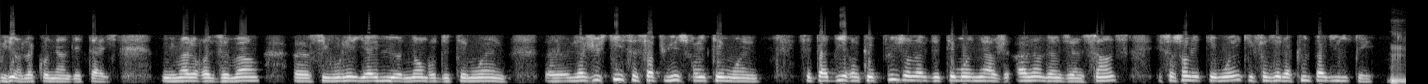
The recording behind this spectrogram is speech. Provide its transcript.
oui, on la connaît en détail. Mais malheureusement, si vous voulez, il y a eu un nombre de témoins. la justice s'appuyait sur les témoins. C'est-à-dire que plus on a des témoignages allant dans un sens, et ce sont les témoins qui faisaient la culpabilité. Hmm.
